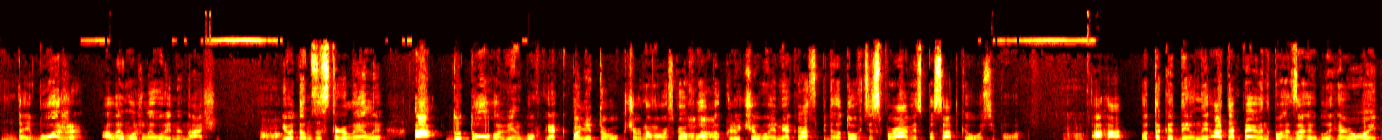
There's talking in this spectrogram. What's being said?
Ну дай Боже, але можливо і не наші. Ага. Його там застрелили. А до того він був як політрук Чорноморського Ну, флоту, да. ключовим якраз в підготовці справі з посадки Осіпова. Ага. Ага, от таке дивний. А тепер він загиблий герой,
